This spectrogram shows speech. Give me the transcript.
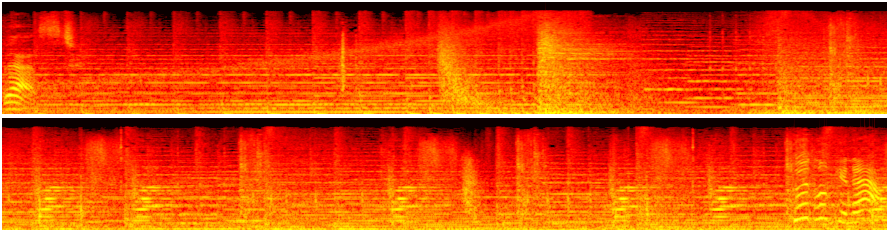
best. Good looking out.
